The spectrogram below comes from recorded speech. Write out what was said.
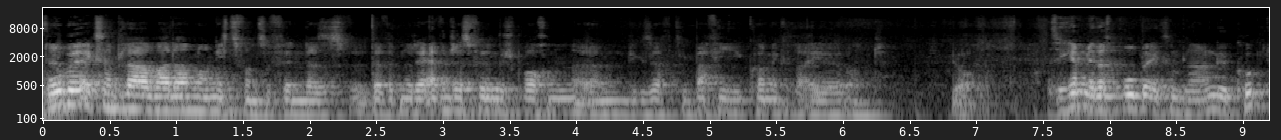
Probeexemplar war da noch nichts von zu finden. Ist, da wird nur der Avengers-Film besprochen, ähm, wie gesagt, die Buffy-Comic-Reihe und ja. Also ich habe mir das Probeexemplar angeguckt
